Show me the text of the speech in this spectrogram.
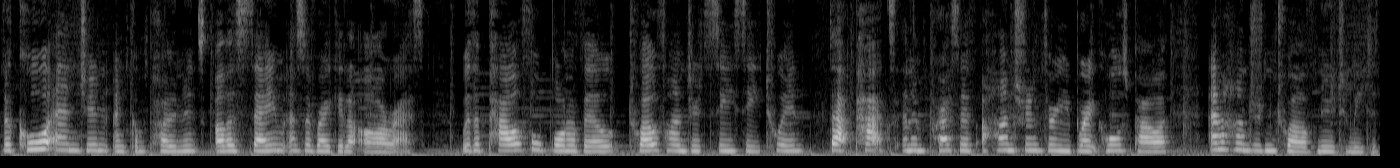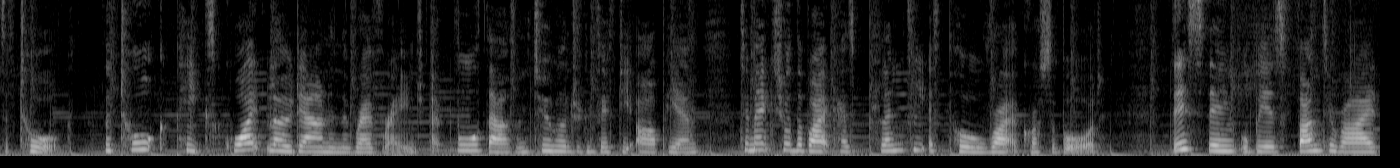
The core engine and components are the same as the regular RS, with a powerful Bonneville 1200cc twin that packs an impressive 103 brake horsepower and 112 Nm of torque. The torque peaks quite low down in the rev range at 4,250 RPM to make sure the bike has plenty of pull right across the board. This thing will be as fun to ride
